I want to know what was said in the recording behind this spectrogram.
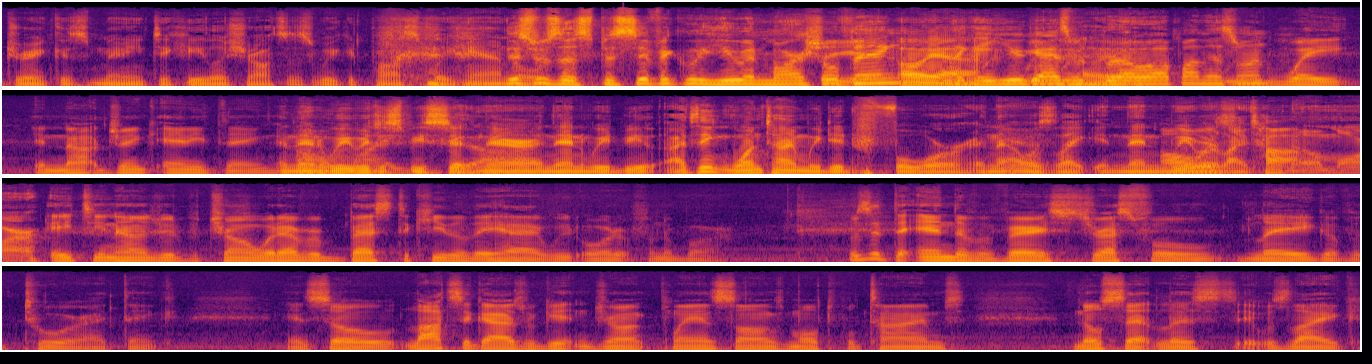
drink as many tequila shots as we could possibly handle. this was a specifically you and Marshall Yeah. thing Oh, yeah. like you guys would Oh, bro yeah. up on this We one wait and not drink anything. and then Oh we would just be sitting God. there, and then we'd be. I think one time we did four, and that Yeah. was like, and then we were like, top. no more. 1800 Patron, whatever best tequila they had, we'd order it from the bar. It was at the end of a very stressful leg of a tour, I think. And so lots of guys were getting drunk, playing songs multiple times, no set list. It was like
